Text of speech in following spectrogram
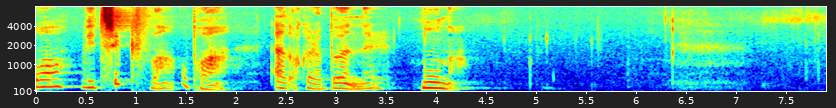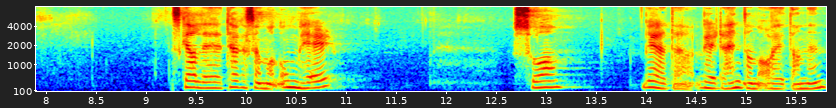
Og vi tryggva og på at okkara bønner mona. Skal jeg takke sammen om her, så vil det, vil det hendene av et annet.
